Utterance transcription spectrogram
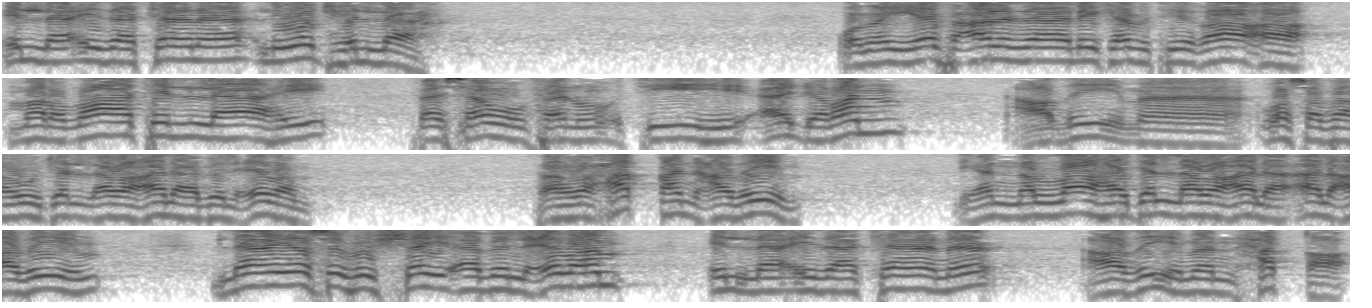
إلا إذا كان لوجه الله. ومن يفعل ذلك ابتغاء مرضات الله فسوف نؤتيه أجرا عظيما. وصفه جل وعلا بالعظم فهو حقا عظيم لأن الله جل وعلا العظيم لا يصف الشيء بالعظم إلا إذا كان عظيما حقا.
